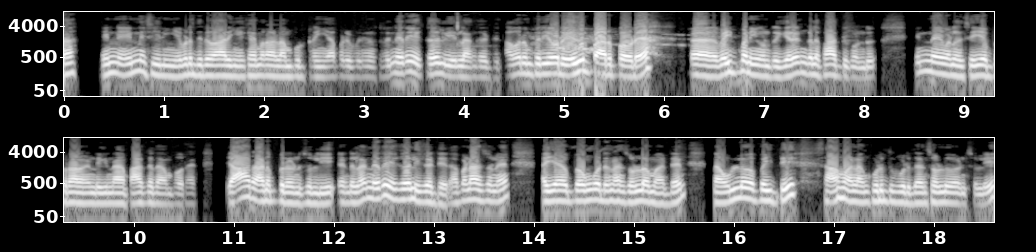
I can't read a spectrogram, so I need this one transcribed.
ஆ என்ன என்ன செய்றீங்க? எடுத்துட்டு வாரீங்க? கேமரா எல்லாம் போட்டுறீங்க? அப்படி இப்படின்னு சொல்லி நிறைய கேள்வி எல்லாம் கேட்டு அவரும் பெரிய ஒரு எதிர்பார்ப்போட வெயிட் பண்ணி கொண்டிருக்கிறேன் எங்களை பார்த்து கொண்டு என்ன இவனை செய்ய போறாங்க நான் பார்க்க தான் போறேன். யார் அனுப்புறேன்னு சொல்லி என்றெல்லாம் நிறைய கேள்வி கேட்டாரு அப்ப நான் சொன்னேன் ஐயா இப்ப உங்கள்கிட்ட நான் சொல்ல மாட்டேன். நான் உள்ள போயிட்டு சாமான்லாம் கொடுத்து போட்டு தான் சொல்லுவேன்னு சொல்லி.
